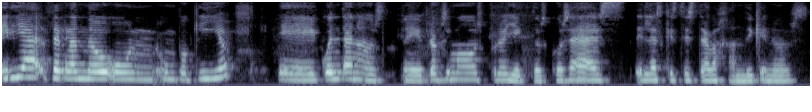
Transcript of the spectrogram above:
ir ya cerrando un, un poquillo, eh, cuéntanos eh, próximos proyectos, cosas en las que estés trabajando y que nos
